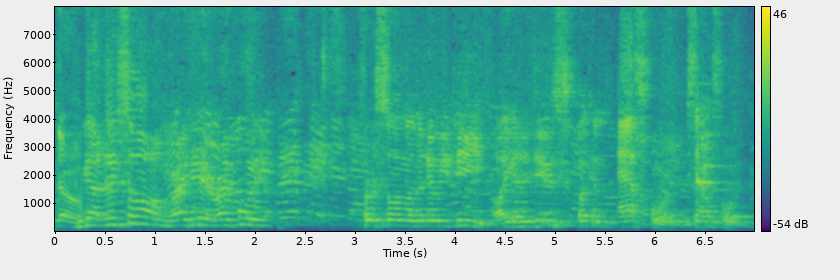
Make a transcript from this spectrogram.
No. We got a new song right here, right for you. First song on the new EP. All you gotta do is fucking ask for it. Just ask for it.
